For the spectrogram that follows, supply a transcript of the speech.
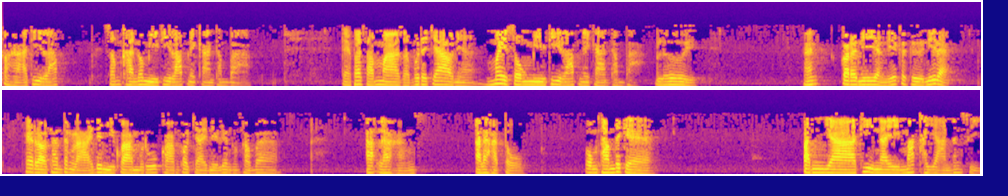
ก็หาที่รับสำคัญว่ามีที่รับในการทำบาป แต่พระสัมมาสัมพุทธเจ้าเนี่ย ไม่ทรงมีที่รับในการทำบาปเลยนั้น รณีอย่างนี้ก็คือนี่แหละ ให้เราท่านทั้งหลายได้มีความรู้ความเข้าใจในเรื่องของคำว่าอะระหังอะระหัตโต องค์ธรรมได้แก่ ปัญญาที่ในมรรคยานทั้งสี่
